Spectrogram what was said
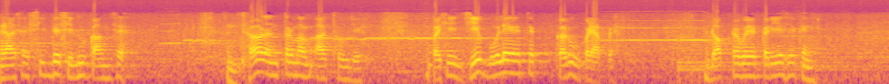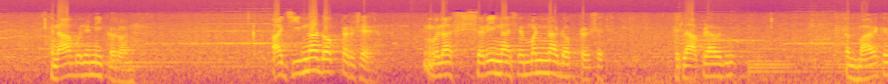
અને સીધે સીધું કામ છે. ધડ અંતરમાં આ થવું જોઈએ. પછી જે બોલે તે કરવું પડે આપણે. ડૉક્ટર બોલે કરીએ છીએ કે નહીં? ના બોલે નહીં કરવાનું. આ જીવના ડૉક્ટર છે. ઓલા શરીરના છે, મનના ડૉક્ટર છે. એટલે આપણે આ બધું મારે કે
